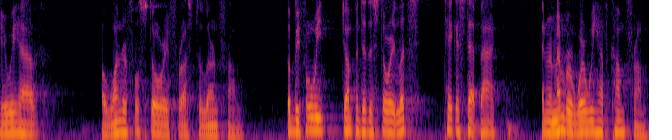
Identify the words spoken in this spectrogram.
Here we have a wonderful story for us to learn from. But before we jump into the story, let's take a step back and remember where we have come from.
